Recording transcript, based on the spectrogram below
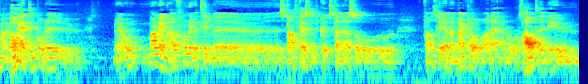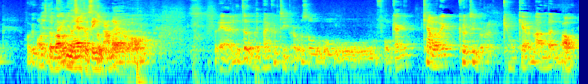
Man har Ja. ätit både i- och Malena får ner till eh, spanska sydkusten där så fanns ju även baklava där då. Så Ja. att det är ju, har ju blivit en ganska ätit innan stor- det, ja. Så det är lite roligt med kulturer och så. Folk kan kalla det kulturkrockar ibland men Ja.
